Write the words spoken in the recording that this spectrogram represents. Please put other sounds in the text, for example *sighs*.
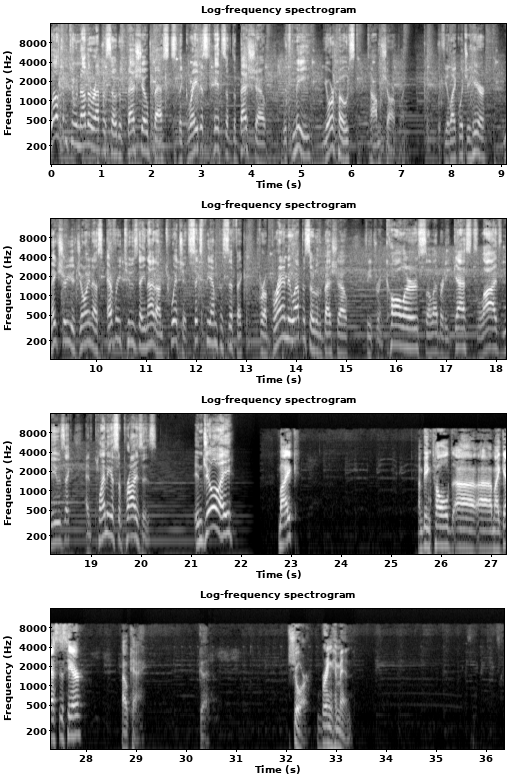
Welcome to another episode of Best Show Bests, the greatest hits of the best show, with me, your host, Tom Scharpling. If you like what you hear, make sure you join us every Tuesday night on Twitch at 6 p.m. Pacific for a brand new episode of the Best Show featuring callers, celebrity guests, live music, and plenty of surprises. Enjoy! Mike? I'm being told uh, uh, my guest is here. Okay. Good. Sure. Bring him in.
